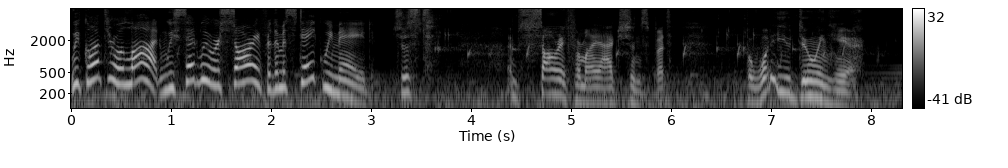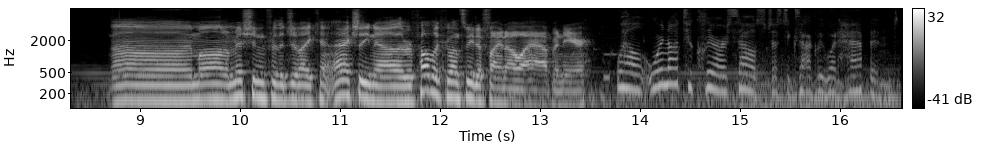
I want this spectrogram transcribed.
We've gone through a lot, and we said we were sorry for the mistake we made. just. I'm sorry for my actions, but. But what are you doing here? Uh, I'm on a mission for the Jedi. Con- Actually, no, the Republic wants me to find out what happened here. Well, we're not too clear ourselves just exactly what happened.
